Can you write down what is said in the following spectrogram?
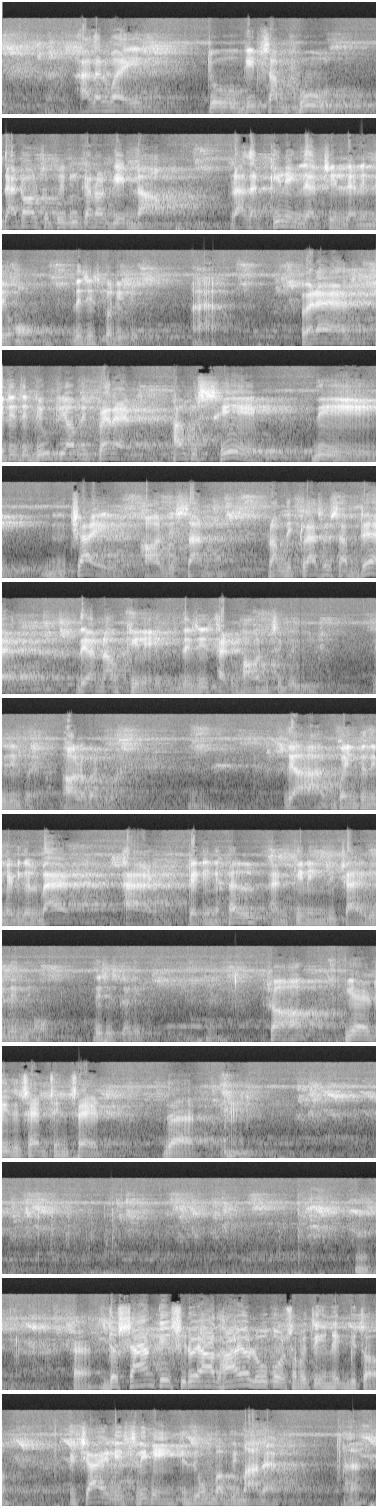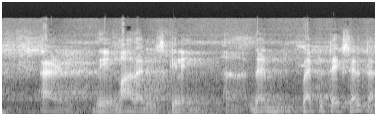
Otherwise, to give some food, that also people cannot give now. Rather killing their children in the home. This is Kali uh, Whereas it is the duty of the parents how to save the mm, child or the son from the classes of death. They are now killing. This is advanced civilization. This is all over the world. Mm. They are going to the medical mat and taking help and killing the child within the home. This is Kali. Mm. So, here it is the same thing said that Jasyanke Shiroyadhaya Loko Sabati Nidbita. A child is sleeping in the womb of the mother and the mother is killing. Then where to take shelter?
